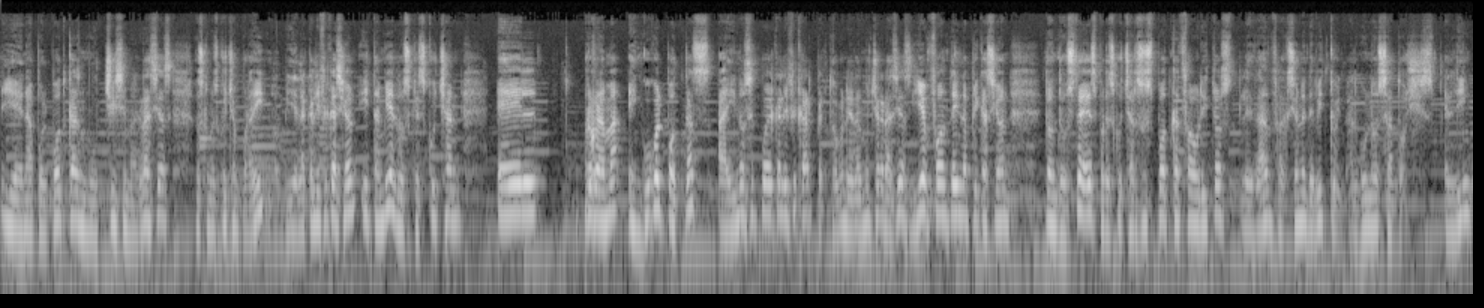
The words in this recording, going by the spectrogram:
y en Apple Podcast, muchísimas gracias. Los que me escuchan por ahí, no olviden la calificación y también los que escuchan el programa en Google Podcast. Ahí no se puede calificar, pero de todas maneras, muchas gracias. Y en Fontaine, la aplicación donde ustedes, por escuchar sus podcasts favoritos, les dan fracciones de Bitcoin, algunos satoshis. El link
